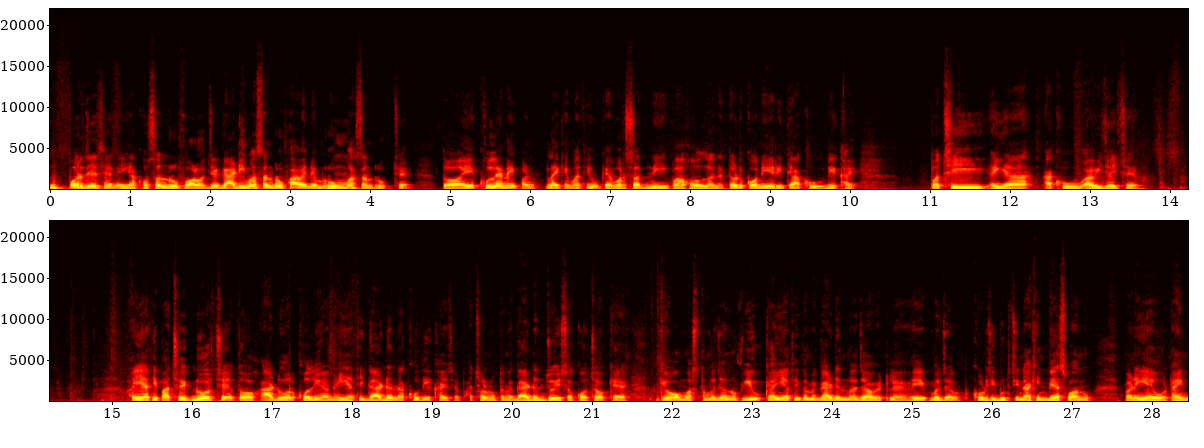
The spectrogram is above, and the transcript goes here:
ઉપર જે છે ને, એ આખો સનરૂફવાળો જે ગાડીમાં સનરૂફ આવે ને એમ રૂમમાં સનરૂફ છે, તો એ ખુલે નહીં, પણ લાઈક એમાંથી શું કે વરસાદની માહોલ અને તડકો ને એ રીતે આખું દેખાય. પછી અહીંયા આખું આવી જાય છે. અહીંયાથી પાછો એક ડોર છે, તો આ ડોર ખોલી અને અહીંયાથી ગાર્ડન આખું દેખાય છે. પાછળનું તમે ગાર્ડન જોઈ શકો છો કે કેવો મસ્ત મજાનો વ્યૂ કે અહીંયાથી તમે ગાર્ડનમાં જાઓ એટલે એ મજા ખુરશી બુરશી નાખીને બેસવાનું, પણ અહીંયા એવો ટાઈમ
